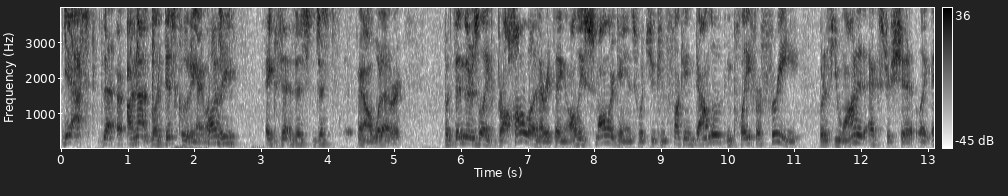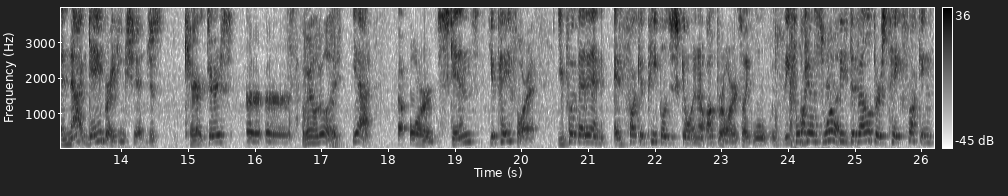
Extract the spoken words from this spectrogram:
Yes, that I'm not like discluding anyone. Bungie. This, exa- this just you know whatever. But then there's like Brawlhalla and everything, and all these smaller games which you can fucking download and play for free. But if you wanted extra shit, like and not game breaking shit, just characters or, or Availability. yeah, uh, or skins, you pay for it. You put that in, and fucking people just go in an uproar. It's like, well, these Well, fucking- guess what? These developers take fucking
